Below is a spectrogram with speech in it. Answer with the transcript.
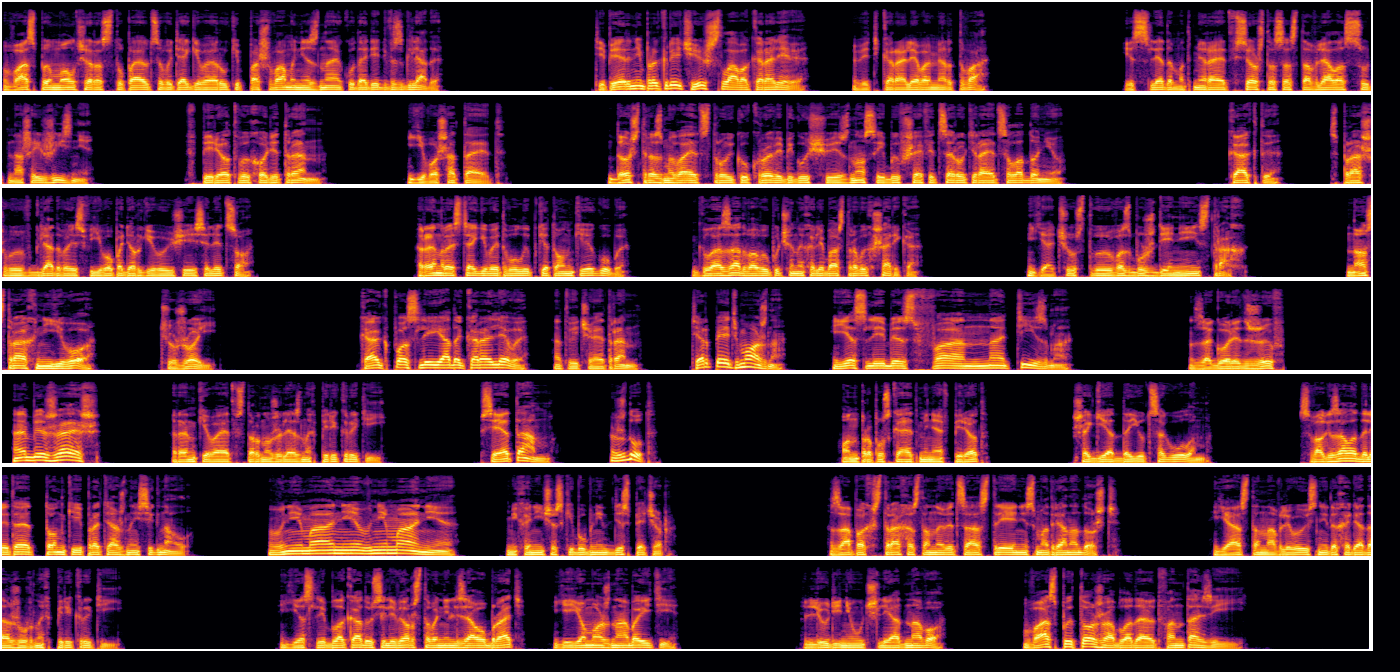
Васпы молча расступаются, вытягивая руки по швам и не зная, куда деть взгляды. Теперь не прокричишь «Слава королеве!» ведь королева мертва. И следом отмирает все, что составляло суть нашей жизни. Вперед выходит Рен. Его шатает. Дождь размывает струйку крови, бегущую из носа, и бывший офицер утирается ладонью. «Как ты?» Спрашиваю, вглядываясь в его подергивающееся лицо. Рен растягивает в улыбке тонкие губы. Глаза два выпученных алебастровых шарика. Я чувствую возбуждение и страх. Но страх не его, чужой. «Как после яда королевы», — отвечает Рен. «Терпеть можно, если без фанатизма». Загорец жив. «Обижаешь?» Рен кивает в сторону железных перекрытий. «Все там. Ждут». Он пропускает меня вперед. Шаги отдаются гулом. С вокзала долетает тонкий протяжный сигнал. «Внимание, внимание!» — механически бубнит диспетчер. Запах страха становится острее, несмотря на дождь. Я останавливаюсь, не доходя до ажурных перекрытий. Если блокаду Селиверстова нельзя убрать, ее можно обойти. Люди не учли одного. Васпы тоже обладают фантазией.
